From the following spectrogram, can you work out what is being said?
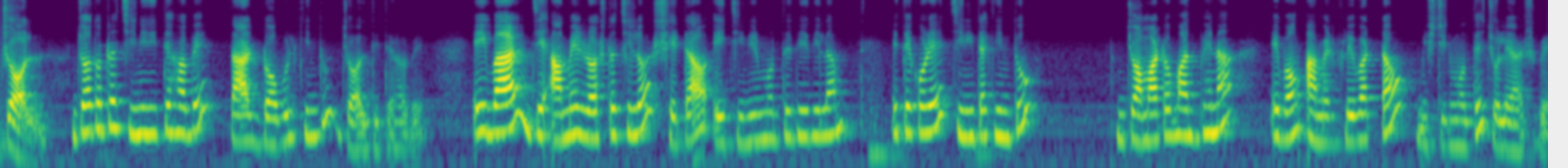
জল। যতটা চিনি দিতে হবে, তার ডবল কিন্তু জল দিতে হবে। এইবার যে আমের রসটা ছিল, সেটাও এই চিনির মধ্যে দিয়ে দিলাম। এতে করে চিনিটা কিন্তু জমাটো বাঁধবে না এবং আমের ফ্লেভারটাও মিষ্টির মধ্যে চলে আসবে।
